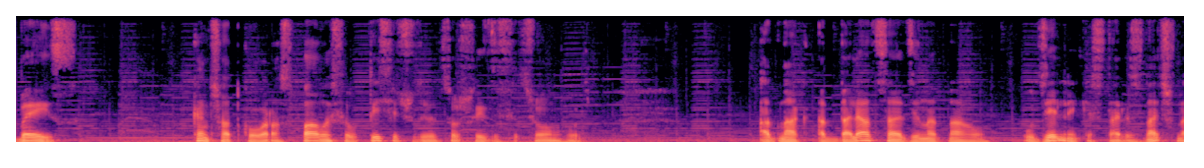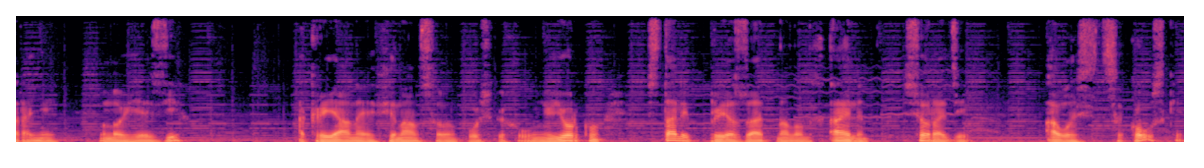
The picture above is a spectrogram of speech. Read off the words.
Бейс канчаткова распалася ў 1967 годзе. Аднак аддаляцца адзін аднаго удзельнікі сталі значна раней. Многія з іх, акрыяныя фінансавым поспеху ў нью-йорку, сталі прыязджаць на Лонг-Айленд все радзей. А вось цыкоўскі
